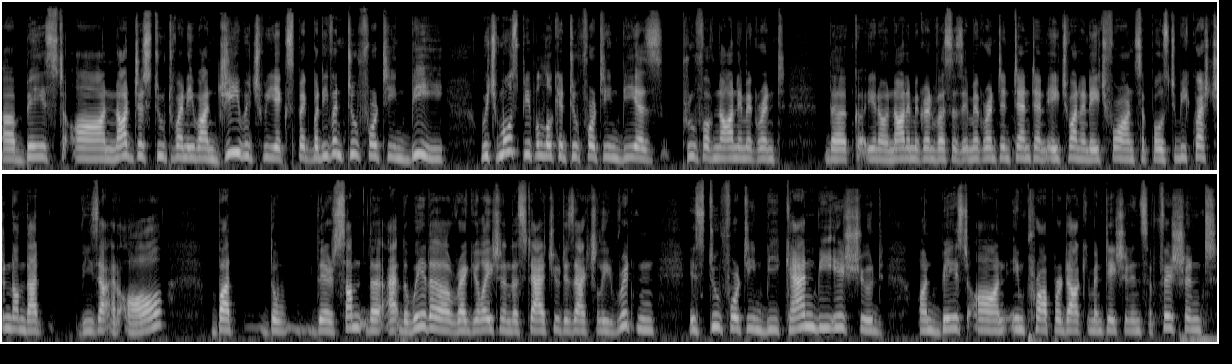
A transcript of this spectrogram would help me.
uh, based on not just 221G, which we expect, but even 214B, which most people look at 214B as proof of non-immigrant, the you know non-immigrant versus immigrant intent, and H1 and H4 aren't supposed to be questioned on that visa at all. But the there's some the uh, the way the regulation the statute is actually written is 214B can be issued on based on improper documentation, insufficient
